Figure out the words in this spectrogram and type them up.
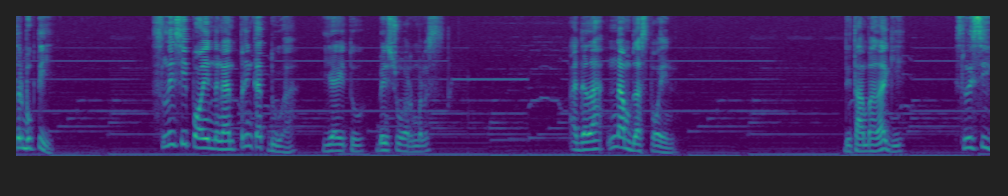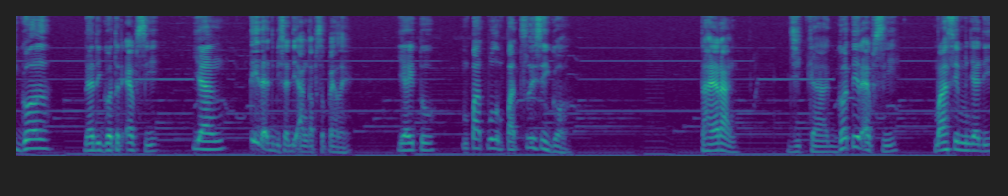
Terbukti, selisih poin dengan peringkat 2 yaitu Benchwarmers adalah 16 poin. Ditambah lagi, selisih gol dari Gotir FC yang tidak bisa dianggap sepele, yaitu 44 selisih gol. Tak heran jika Gotir FC masih menjadi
